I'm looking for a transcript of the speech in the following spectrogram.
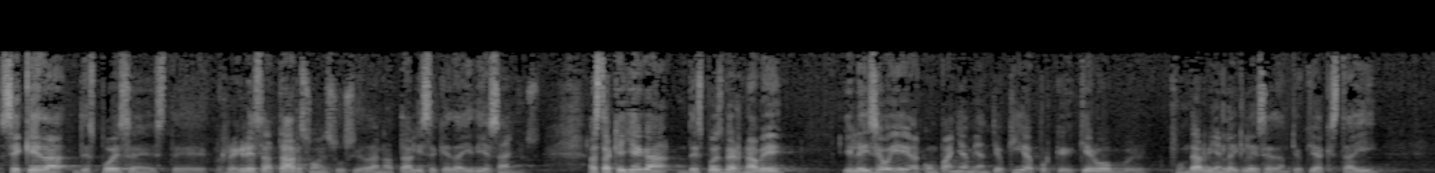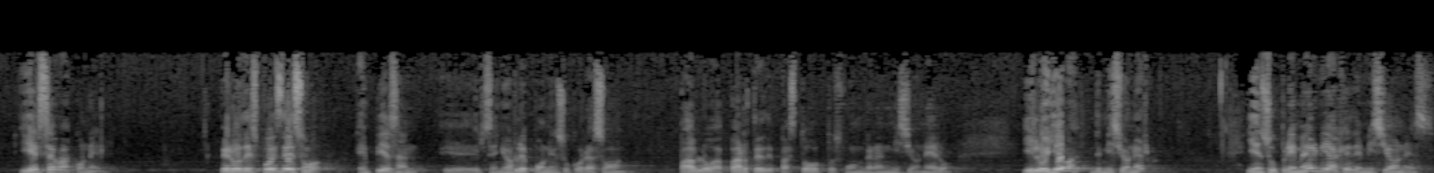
se queda después, este, regresa a Tarso, en su ciudad natal, y se queda ahí 10 años. Hasta que llega después Bernabé y le dice, oye, acompáñame a Antioquía porque quiero eh, fundar bien la iglesia de Antioquía que está ahí. Y él se va con él. Pero después de eso empiezan, eh, el Señor le pone en su corazón, Pablo aparte de pastor, pues fue un gran misionero, y lo lleva de misionero. Y en su primer viaje de misiones,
